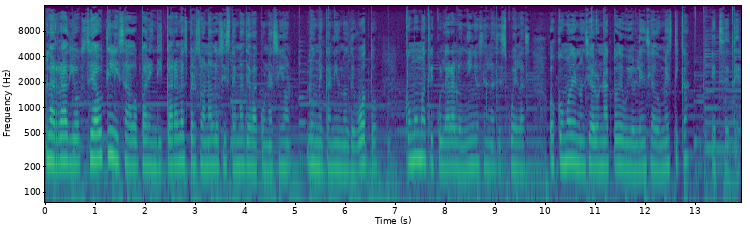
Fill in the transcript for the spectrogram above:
La radio se ha utilizado para indicar a las personas los sistemas de vacunación, los mecanismos de voto, cómo matricular a los niños en las escuelas o cómo denunciar un acto de violencia doméstica, etc.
